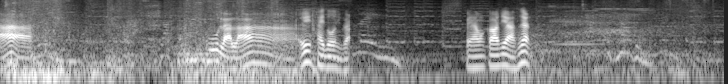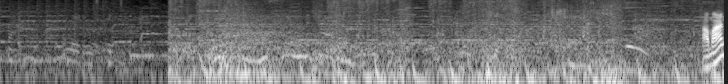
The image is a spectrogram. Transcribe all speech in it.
ล่าอู้หลาล่าเอ้ย ใครโดนอีกละ Slain. ไปเอามังกรดีกว่าเพื่อน เอามัน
